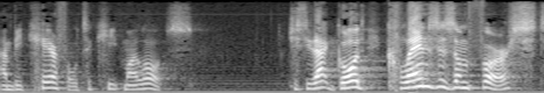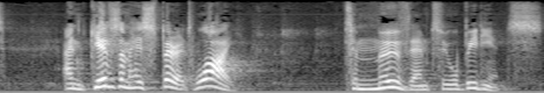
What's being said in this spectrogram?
and be careful to keep my laws. Do you see that? God cleanses them first and gives them his spirit. Why? To move them to obedience.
